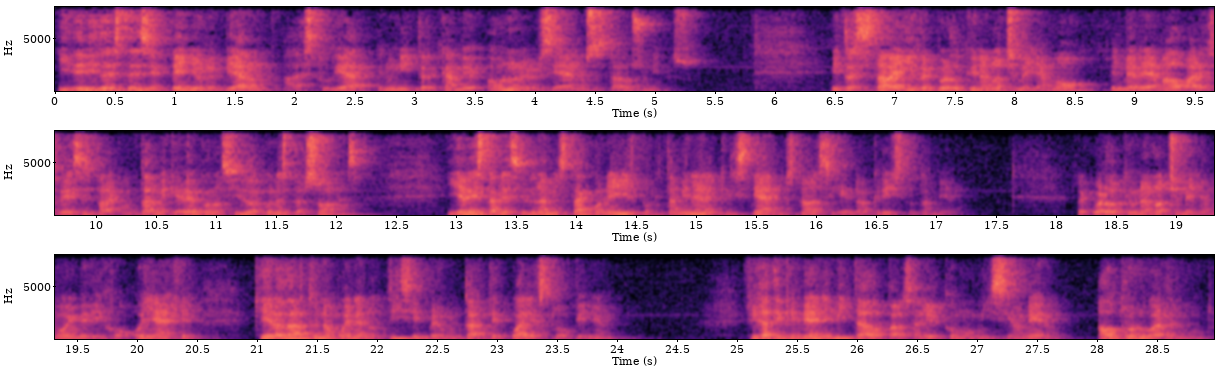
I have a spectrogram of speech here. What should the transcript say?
Y debido a este desempeño lo enviaron a estudiar en un intercambio a una universidad en los Estados Unidos. Mientras estaba allí recuerdo que una noche me llamó, él me había llamado varias veces para contarme que había conocido a algunas personas y había establecido una amistad con ellos porque también eran cristianos, estaban siguiendo a Cristo también. Recuerdo que una noche me llamó y me dijo, oye Ángel, quiero darte una buena noticia y preguntarte cuál es tu opinión. Fíjate que me han invitado para salir como misionero a otro lugar del mundo.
